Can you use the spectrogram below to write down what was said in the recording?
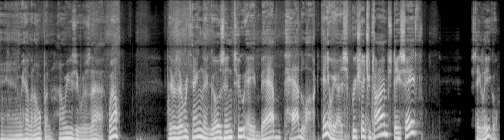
And we have an open. How easy was that? Well, there's everything that goes into a BAB padlock. Anyway, guys, appreciate your time. Stay safe. Stay legal.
